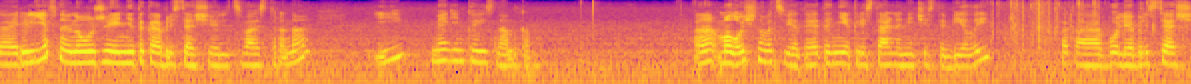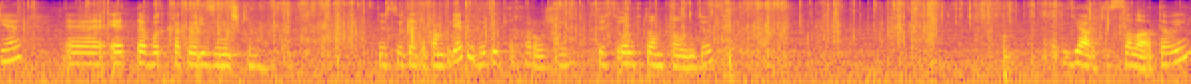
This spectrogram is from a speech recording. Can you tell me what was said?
Такая рельефная, но уже не такая блестящая лицевая сторона. И мягенькая изнанка. Она молочного цвета. Это не кристально, не чисто белый. Такая более блестящая. Э, это вот к такой резиночке. То есть вот этот комплект будет хороший. То есть он в том тон идет. Яркий салатовый.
